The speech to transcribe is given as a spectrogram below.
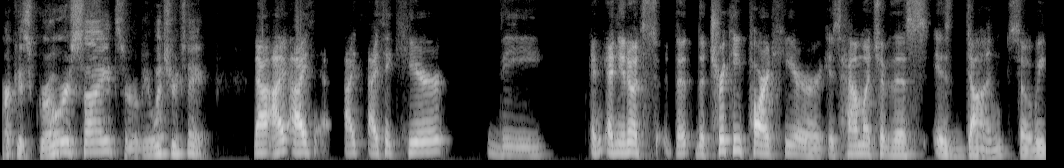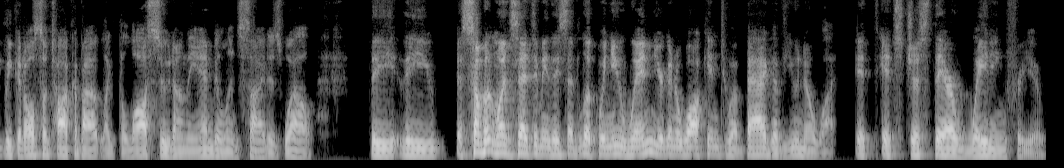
Marcos grower sites? Or I mean, what's your take? Now, I I I, I think here the and, and you know it's the, the tricky part here is how much of this is done so we, we could also talk about like the lawsuit on the ambulance side as well the the someone once said to me they said look when you win you're going to walk into a bag of you know what it, it's just there waiting for you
